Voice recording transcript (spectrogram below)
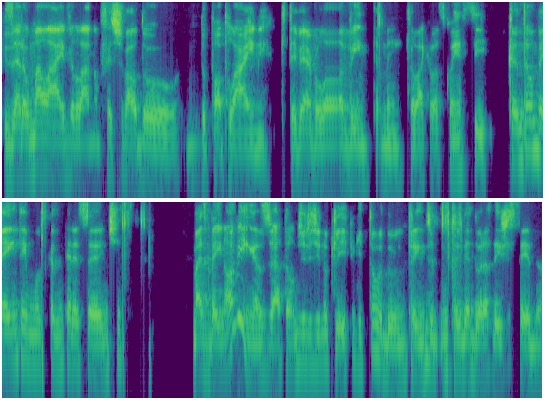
Fizeram uma live lá no festival do, do Popline, que teve a Avril Lavigne também. Foi lá que eu as conheci. Cantam bem, tem músicas interessantes, mas bem novinhas, já estão dirigindo clipe, que tudo. Empreende, empreendedoras desde cedo.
